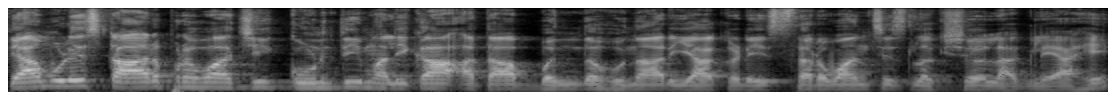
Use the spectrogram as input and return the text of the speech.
त्यामुळे स्टार प्रवाहाची कोणती मालिका आता बंद होणार याकडे सर्वांचेच लक्ष लागले आहे.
